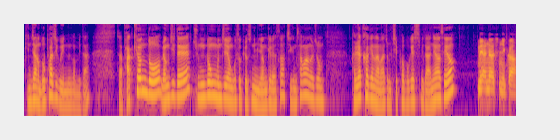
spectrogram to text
긴장은 높아지고 있는 겁니다. 자 박현도 명지대 중동문제연구소 교수님 연결해서 지금 상황을 좀 간략하게나마 좀 짚어보겠습니다. 안녕하세요. 네 안녕하십니까.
